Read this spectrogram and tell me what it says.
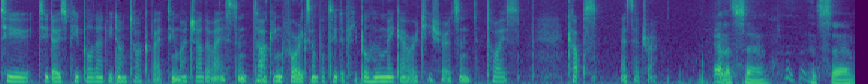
to to those people that we don't talk about too much otherwise, and talking, for example, to the people who make our T-shirts and toys, cups, etc. Yeah, that's uh, that's uh,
